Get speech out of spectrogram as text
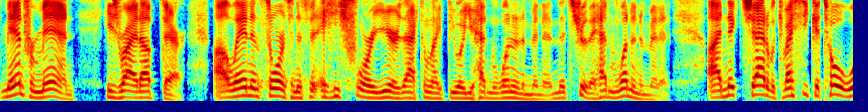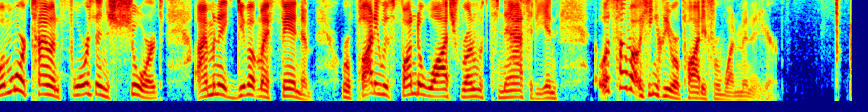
man for man, he's right up there. Uh, Landon Sorensen has been 84 years acting like BYU hadn't won in a minute, and it's true, they hadn't won in a minute. Uh, Nick Chadwick, if I see Katoa one more time on fourth and short, I'm going to give up my fandom. Ropati was fun to watch, run with tenacity. And let's talk about Hinckley Ropati for one minute here.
